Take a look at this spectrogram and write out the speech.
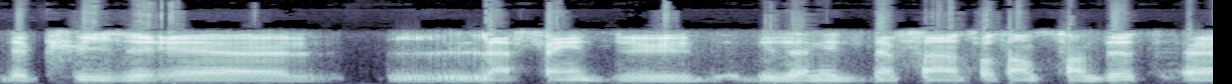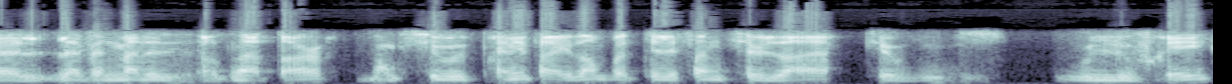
depuis, je dirais, la fin du, des années 1960-70, l'avènement des ordinateurs. Donc, si vous prenez, par exemple, votre téléphone cellulaire, que vous vous l'ouvrez,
